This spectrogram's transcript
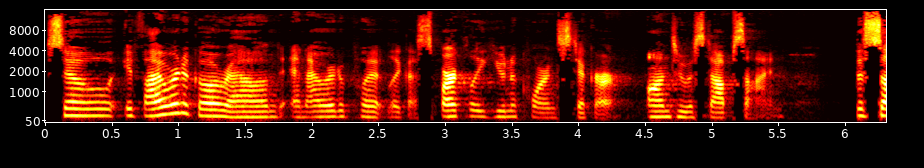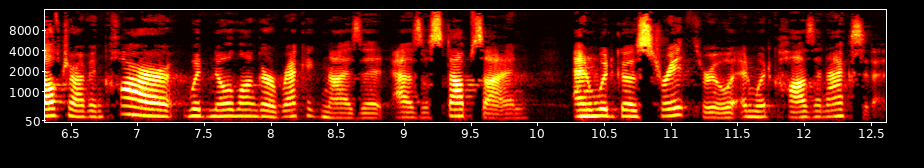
So if I were to go around and I were to put like a sparkly unicorn sticker onto a stop sign, the self driving car would no longer recognize it as a stop sign and would go straight through and would cause an accident.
